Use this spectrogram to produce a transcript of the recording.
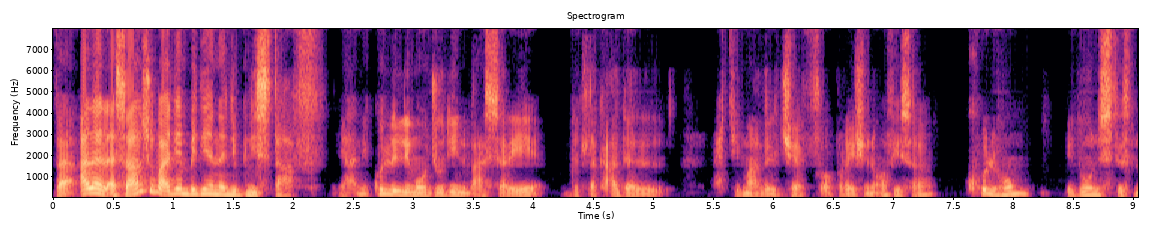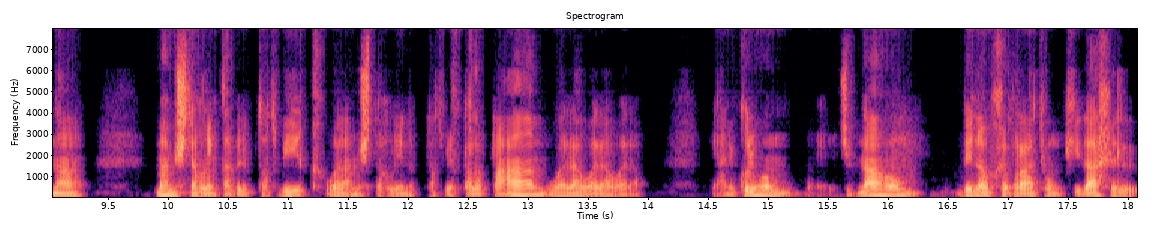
فعلى الأساس وبعدين بدينا نبني staff يعني كل اللي موجودين بعد السريع قلت لك عدا احتمال ال chief operation officer كلهم بدون استثناء ما مشتغلين قبل التطبيق ولا مشتغلين بتطبيق طلب طعام ولا ولا ولا. يعني كلهم جبناهم بنوا خبراتهم في داخل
